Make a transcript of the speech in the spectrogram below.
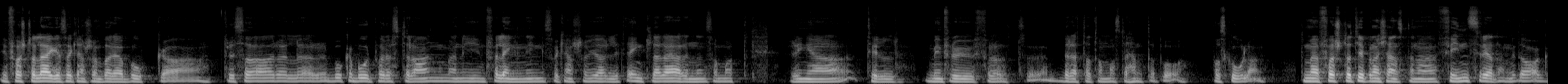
I första läget så kanske de börjar boka frisör eller boka bord på restaurang men i en förlängning så kanske de gör lite enklare ärenden som att ringa till min fru för att eh, berätta att de måste hämta på, på skolan. De här första typerna av tjänsterna finns redan idag.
